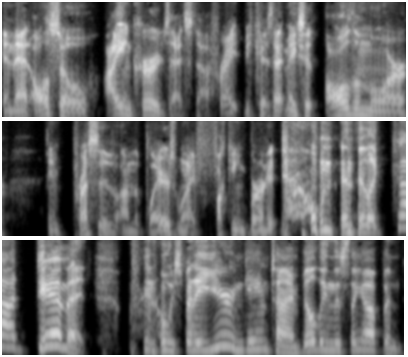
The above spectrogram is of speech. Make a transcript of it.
And that also, I encourage that stuff, right? Because that makes it all the more impressive on the players when I fucking burn it down and they're like, God damn it. You know, we spent a year in game time building this thing up and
